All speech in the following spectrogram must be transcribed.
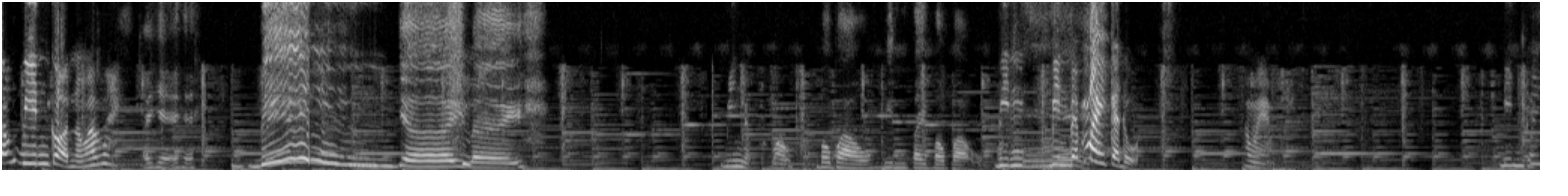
ต้องบินก่อนนะแม่โอเคโอเคบิน เย้ยเลย บินแบบเบาเบาๆ บินไปเบาๆ บินโอเคบินแบบไม่กระโดดทำไมอะบินแบบ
